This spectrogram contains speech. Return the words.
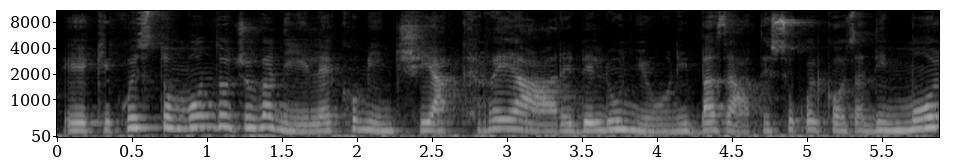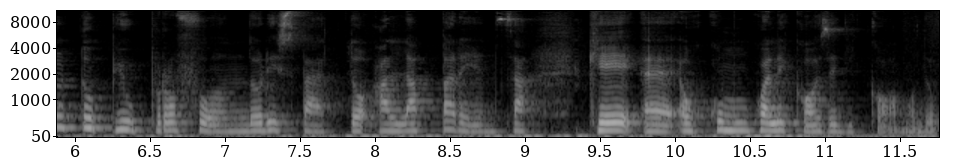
eh, che questo mondo giovanile cominci a creare delle unioni basate su qualcosa di molto più profondo rispetto all'apparenza che, eh, o comunque alle cose di comodo.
